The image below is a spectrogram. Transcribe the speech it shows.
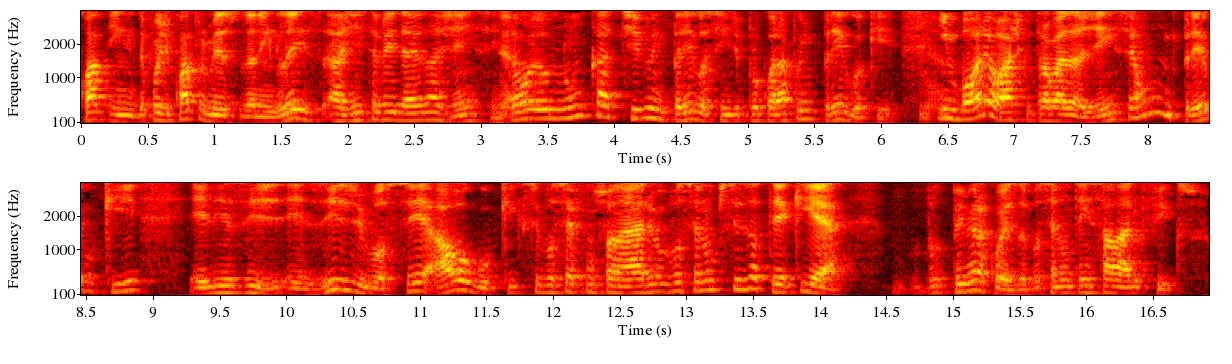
quatro- em- depois de quatro meses estudando inglês, a gente teve a ideia da agência. Então É. eu nunca tive um emprego assim de procurar por emprego aqui. É. Embora eu acho que o trabalho da agência é um emprego que ele exige, exige de você algo que se você é funcionário você não precisa ter, que é primeira coisa, você não tem salário fixo.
